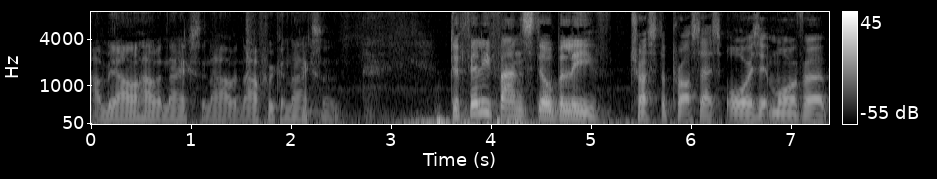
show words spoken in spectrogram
I mean, I don't have an accent. I have an African accent. Do Philly fans still believe trust the process, or is it more of a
